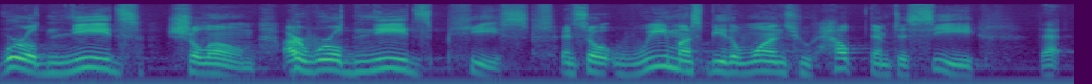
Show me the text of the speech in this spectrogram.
world needs shalom. Our world needs peace. And so we must be the ones who help them to see that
